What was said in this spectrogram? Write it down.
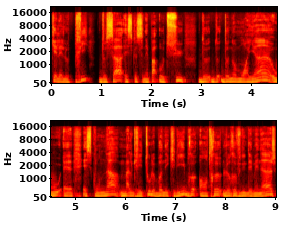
quel est le prix de ça? Est-ce que ce n'est pas au-dessus de, de, nos moyens? Ou est-ce qu'on a malgré tout le bon équilibre entre le revenu des ménages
